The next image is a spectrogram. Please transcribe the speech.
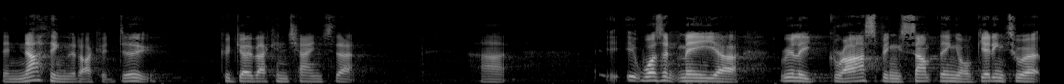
then nothing that I could do could go back and change that. Uh, it wasn't me uh, really grasping something or getting to a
